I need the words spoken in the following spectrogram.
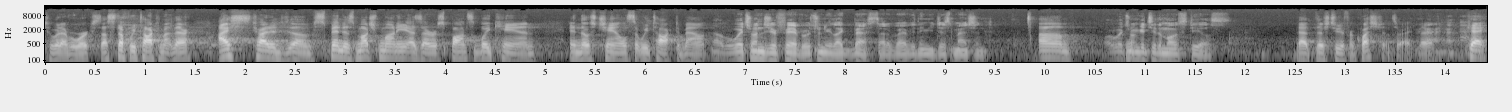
to whatever works. That's stuff we talked about there. I try to um, spend as much money as I responsibly can in those channels that we talked about. No, but which one's your favorite? Which one do you like best out of everything you just mentioned? Um, Or which one gets you the most deals? that there's two different questions right there. Okay.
